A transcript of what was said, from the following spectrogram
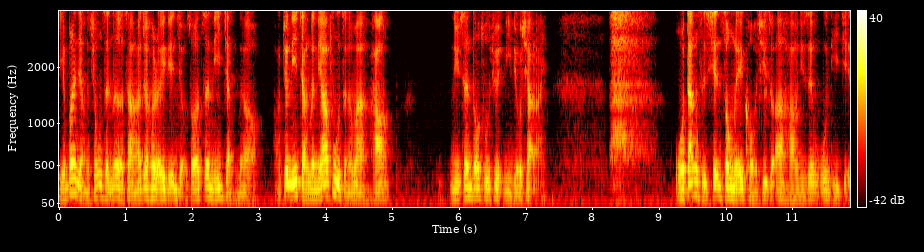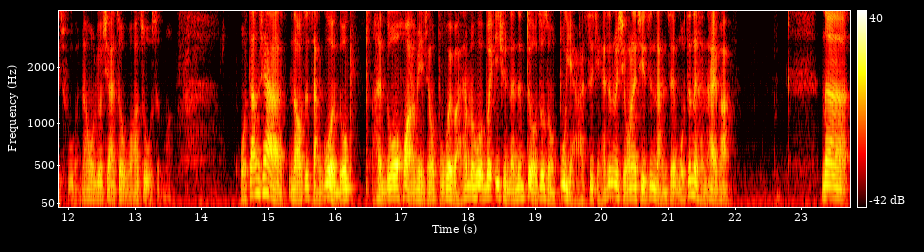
也不能讲凶神恶煞，他就喝了一点酒，说这你讲的哦，啊，就你讲的，你要负责嘛。好。女生都出去，你留下来。我当时先松了一口气，说啊好，女生问题解除了。然后我留下来之后，我要做什么？我当下脑子闪过很多很多画面，想说不会吧？他们会不会一群男生对我做什么不雅的事情？还是那么喜欢的其实是男生？我真的很害怕。那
